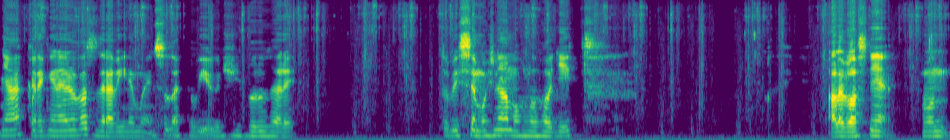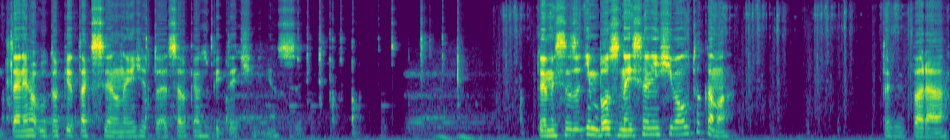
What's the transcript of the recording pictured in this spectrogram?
nějak regenerovat zdraví nebo něco takového, když budu tady. To by se možná mohlo hodit. Ale vlastně on, ten jeho útok je tak silný, že to je celkem zbytečný asi. To je myslím zatím boss s nejsilnějšíma útokama. Tak vypadá.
